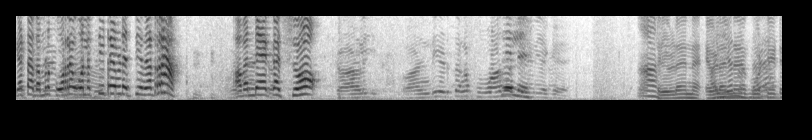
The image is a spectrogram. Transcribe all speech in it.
കേട്ടാ നമ്മൾ കൊറേ ഒലത്തിട്ട് ഇവിടെ എത്തിയത്. കേട്ടാ അവന്റെ ഒക്കെ ഷോ വണ്ടി എടുത്ത് അങ്ങ് പോവാന്ന് ശരിയല്ലേ? വെച്ചില്ലേ നീയൊക്കെ ആ ഇവിടെ തന്നെ? ഇവിടെ തന്നെ കൂട്ടിയിട്ട്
